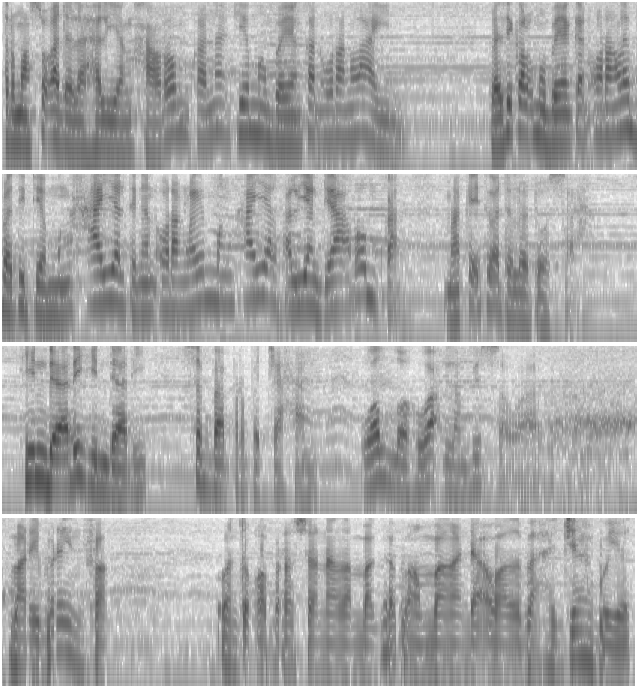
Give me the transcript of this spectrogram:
termasuk adalah hal yang haram karena dia membayangkan orang lain. Berarti kalau membayangkan orang lain berarti dia menghayal dengan orang lain menghayal hal yang diharamkan, maka itu adalah dosa. Hindari hindari sebab perpecahan. Wallahu a'lam bishawab. Mari berinfak untuk operasional lembaga pengembangan dakwah Bahjah Buyut.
